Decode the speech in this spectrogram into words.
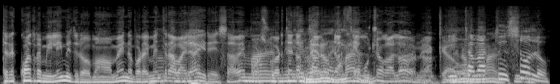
3-4 milímetros más o menos, por ahí me entraba el aire, ¿sabes? Por suerte no, no Menos hacía mucho calor. ¿no? ¿Y estabas tú solo?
